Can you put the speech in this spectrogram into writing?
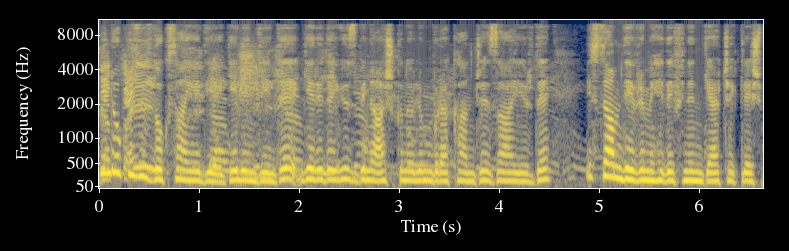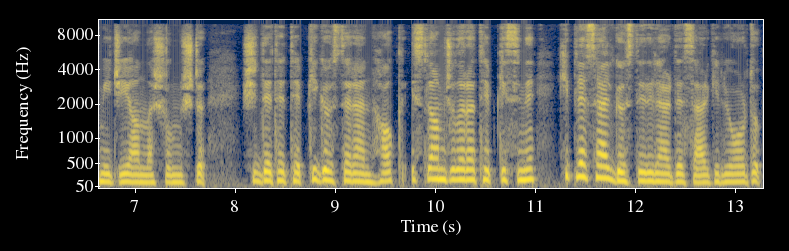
1997'ye gelindiğinde geride 100 bini aşkın ölüm bırakan Cezayir'de İslam devrimi hedefinin gerçekleşmeyeceği anlaşılmıştı. Şiddete tepki gösteren halk İslamcılara tepkisini kitlesel gösterilerde sergiliyordu.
